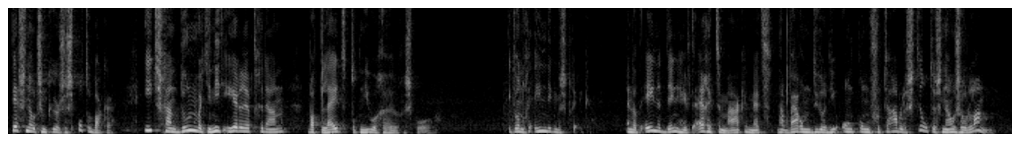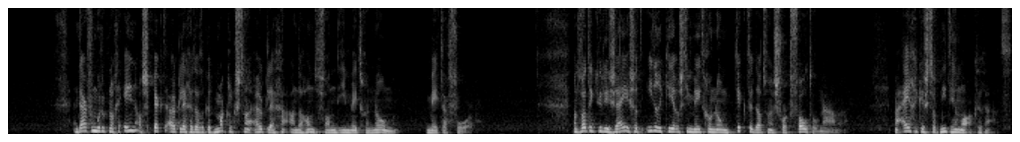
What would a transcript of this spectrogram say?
Desnoods een cursus spotten bakken. Iets gaan doen wat je niet eerder hebt gedaan, wat leidt tot nieuwe geheugensporen. Ik wil nog één ding bespreken. En dat ene ding heeft eigenlijk te maken met, nou, waarom duren die oncomfortabele stiltes nou zo lang? En daarvoor moet ik nog één aspect uitleggen dat ik het makkelijkst kan uitleggen aan de hand van die metronoom-metafoor. Want wat ik jullie zei is dat iedere keer als die metronoom tikte, dat we een soort foto namen. Maar eigenlijk is dat niet helemaal accuraat.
